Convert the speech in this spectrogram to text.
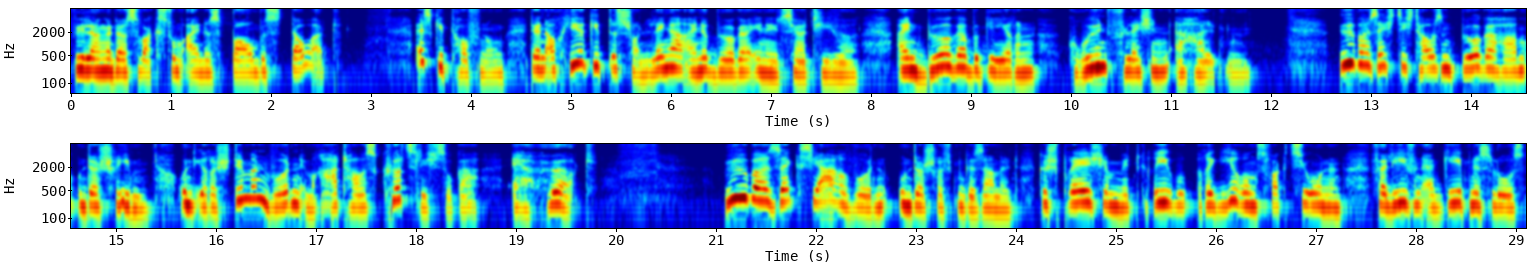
wie lange das Wachstum eines Baumes dauert. Es gibt Hoffnung, denn auch hier gibt es schon länger eine Bürgerinitiative, ein Bürgerbegehren Grünflächen erhalten. Über 60.000 Bürger haben unterschrieben und ihre Stimmen wurden im Rathaus kürzlich sogar erhört. Über sechs Jahre wurden Unterschriften gesammelt. Gespräche mit Regierungsfraktionen verliefen ergebnislos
